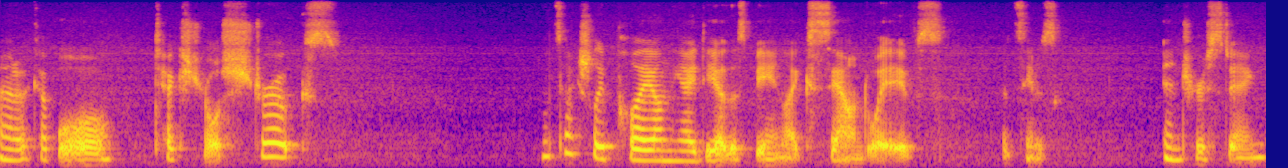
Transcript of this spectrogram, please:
Add a couple textural strokes. Let's actually play on the idea of this being like sound waves. That seems interesting.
